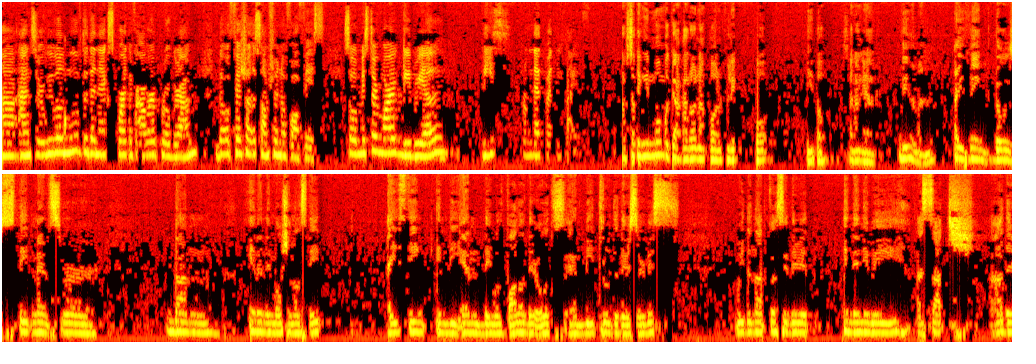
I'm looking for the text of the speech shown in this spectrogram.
uh, answer, we will move to the next part of our program, the official assumption of office. So, Mr. Mark Gabriel, please, from Net25. Sa tingin mo, magkakaroon ng conflict po dito sa nangyari? Hindi naman. I think those statements were done in an emotional state. I think in the end they will follow their oaths and be true to their service. We do not consider it in any way as such other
